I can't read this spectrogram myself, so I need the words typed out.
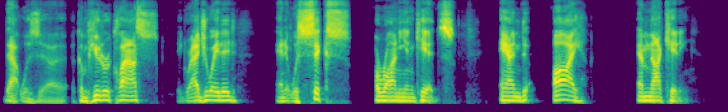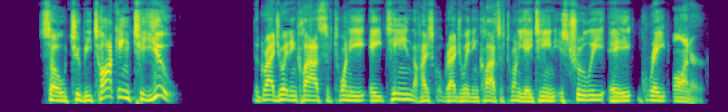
that was a, a computer class. They graduated, and it was six Iranian kids. And I am not kidding. So to be talking to you, the graduating class of 2018, the high school graduating class of 2018, is truly a great honor.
